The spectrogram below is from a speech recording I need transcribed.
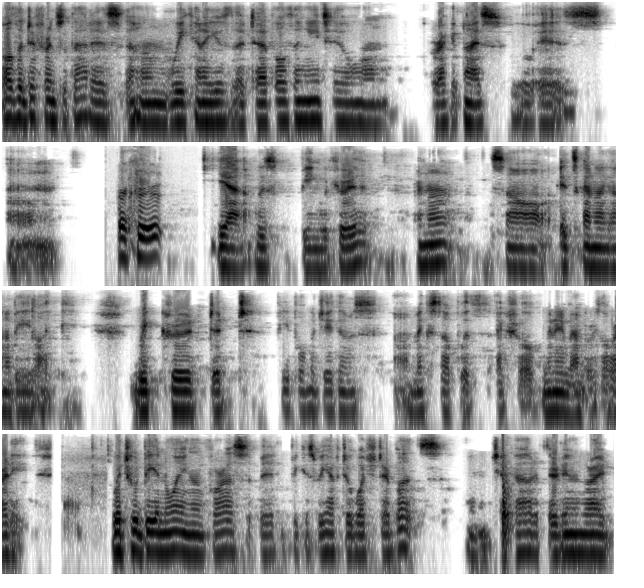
well, the difference with that is um, we kind of use the tadpole thingy to um, recognize who is um, Recruit. yeah who's being recruited or not. So it's kind of gonna be like recruited people Majigams uh, mixed up with actual community members already, which would be annoying for us a bit because we have to watch their butts and check out if they're doing the right,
